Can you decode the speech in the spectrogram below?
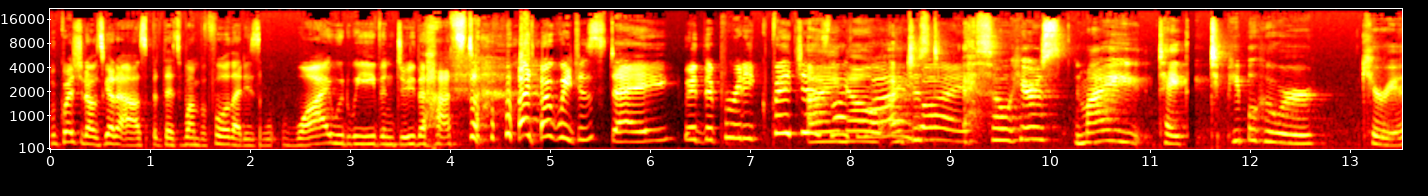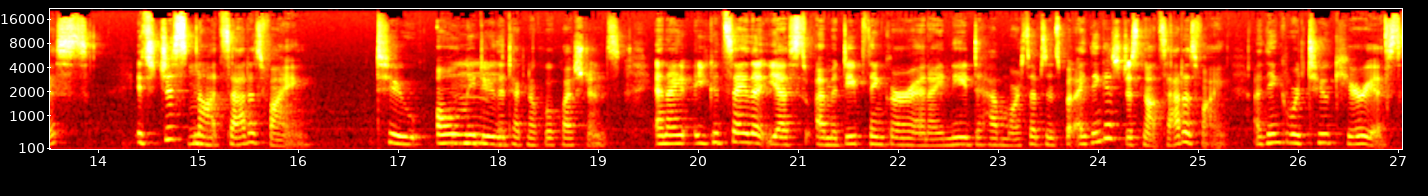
The question I was going to ask, but there's one before that is why would we even do the hard stuff? why don't we just stay with the pretty pictures? I Like, know. I just Why? so here's my take. To people who are curious, it's just Mm. not satisfying. to only do the technical questions. And I you could say that yes, I'm a deep thinker and I need to have more substance, but I think it's just not satisfying. I think we're too curious.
